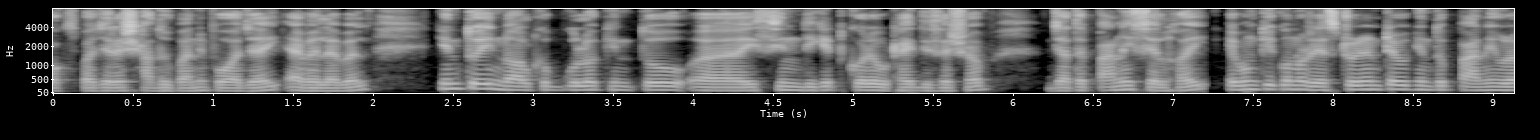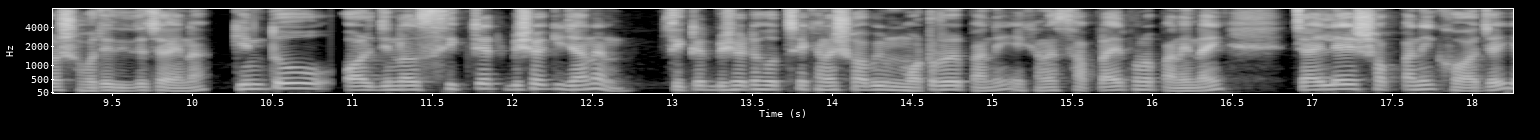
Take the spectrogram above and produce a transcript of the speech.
কক্সবাজারে স্বাদু পানি পাওয়া যায় অ্যাভেলেবেল কিন্তু এই নলকূপগুলো কিন্তু এই সিন্ডিকেট করে উঠাই দিছে সব, যাতে পানি সেল হয় এবং কি কোনো রেস্টুরেন্টেও কিন্তু পানি ওরা সহজে দিতে চায় না। কিন্তু অরিজিনাল সিক্রেট বিষয় কি জানেন? সিক্রেট বিষয়টা হচ্ছে এখানে সবই মোটরের পানি, এখানে সাপ্লাইয়ের কোনো পানি নাই। চাইলে সব পানি খাওয়া যায়,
